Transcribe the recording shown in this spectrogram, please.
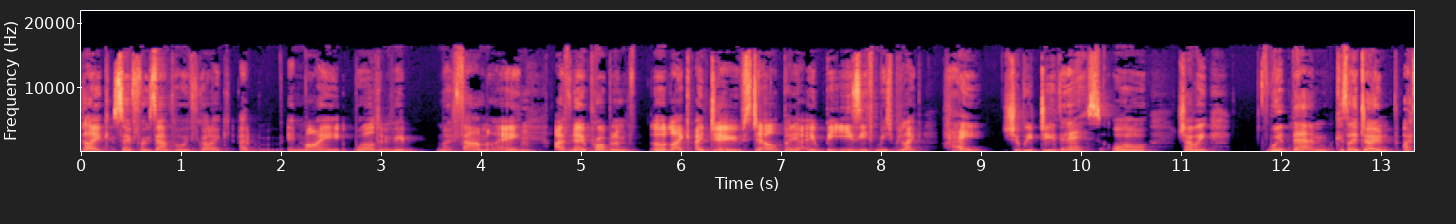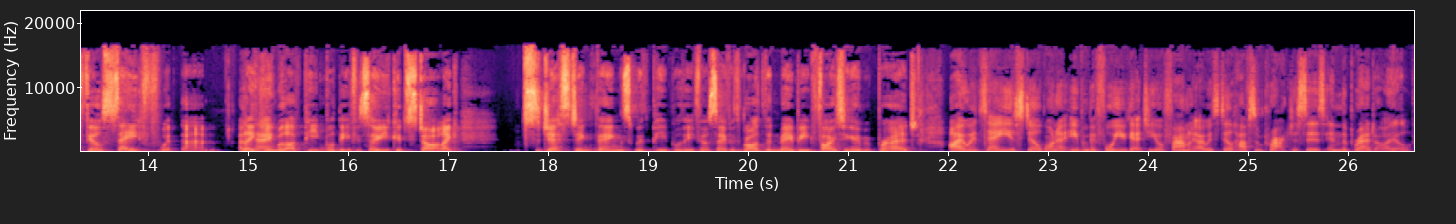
like so? For example, we've got like in my world, it would be my family. Mm-hmm. I've no problem, or like I do still, but it would be easy for me to be like, hey, should we do this or shall we? With them because I don't, I feel safe with them. Like you will have people that, so you could start like suggesting things with people that you feel safe with, rather than maybe fighting over bread. I would say you still want to, even before you get to your family, I would still have some practices in the bread aisle.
